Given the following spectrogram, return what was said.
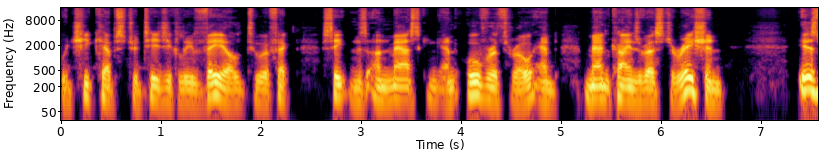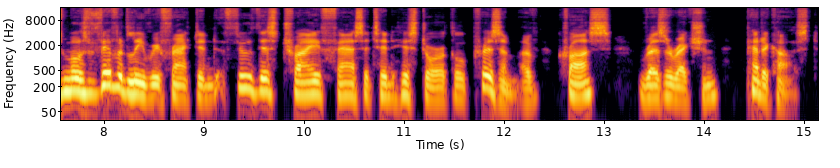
which he kept strategically veiled to effect Satan's unmasking and overthrow and mankind's restoration, is most vividly refracted through this trifaceted historical prism of cross, resurrection, Pentecost,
